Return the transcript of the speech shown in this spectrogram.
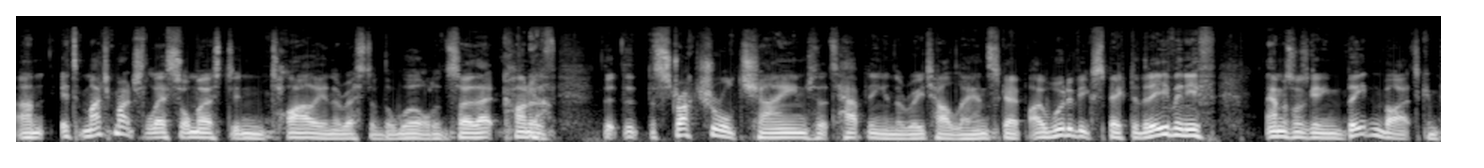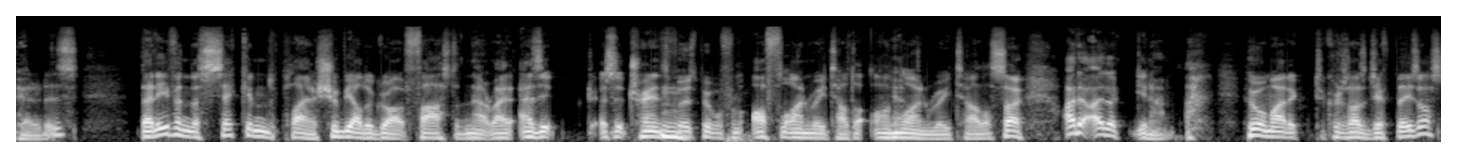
um, it's much, much less almost entirely in the rest of the world. And so that kind of the, the, the structural change that's happening in the retail landscape, I would have expected that even if Amazon's getting beaten by its competitors, that even the second player should be able to grow it faster than that rate as it as it transfers people from offline retail to online retailer. So I, I look, you know, who am I to, to criticize Jeff Bezos?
